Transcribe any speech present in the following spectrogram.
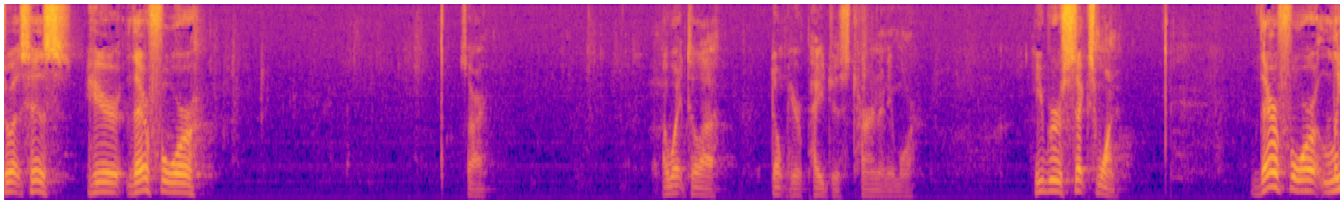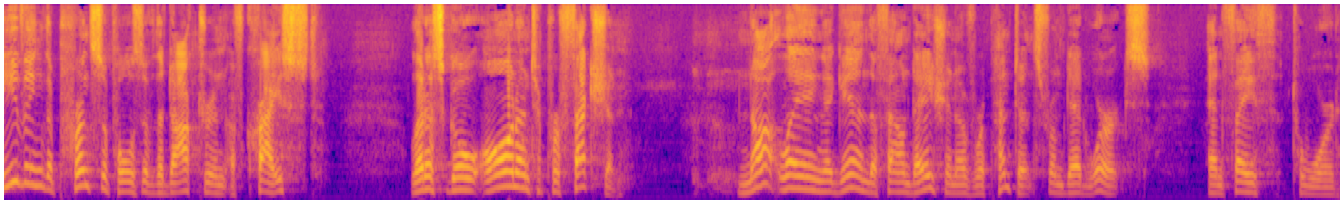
So it says here, therefore, sorry. I wait till I don't hear pages turn anymore. Hebrews 6 1. Therefore, leaving the principles of the doctrine of Christ, let us go on unto perfection, not laying again the foundation of repentance from dead works and faith toward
